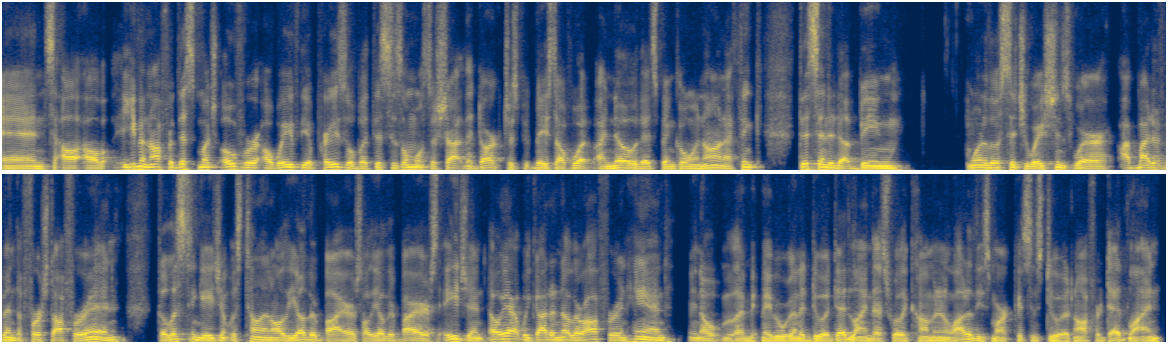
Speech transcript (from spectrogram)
and I'll, I'll, even offer this much over. I'll waive the appraisal, but this is almost a shot in the dark, just based off what I know that's been going on. I think this ended up being one of those situations where I might have been the first offer in. The listing agent was telling all the other buyers, all the other buyers' agent, "Oh yeah, we got another offer in hand. You know, maybe we're going to do a deadline." That's really common in a lot of these markets is do an offer deadline,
